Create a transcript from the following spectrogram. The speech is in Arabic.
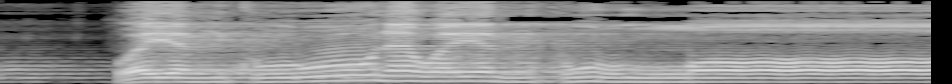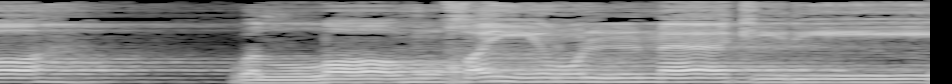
ويمكرون ويمكر الله والله خير الماكرين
